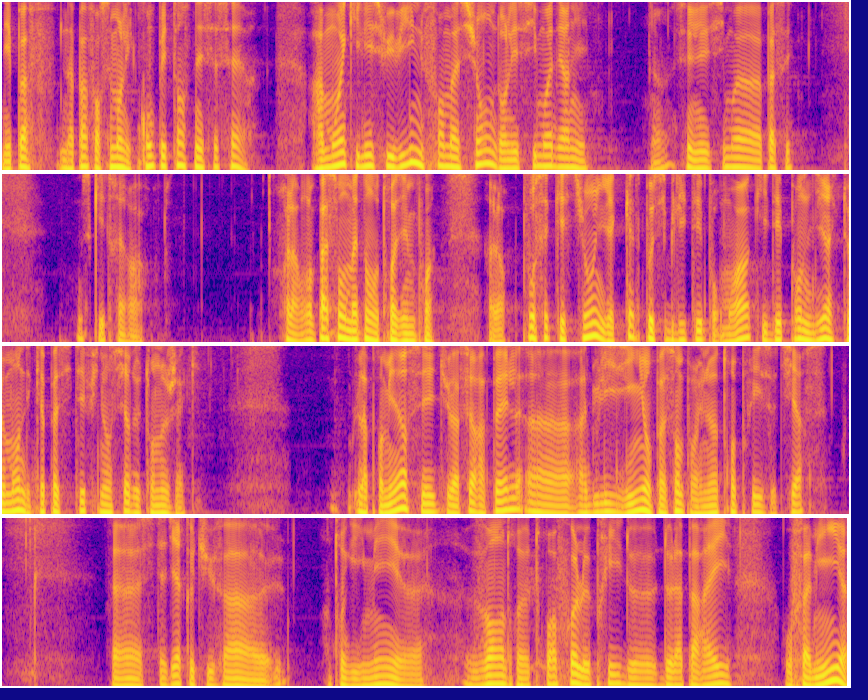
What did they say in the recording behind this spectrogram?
n'a pas, forcément les compétences nécessaires, à moins qu'il ait suivi une formation dans les six mois derniers. Hein, c'est les six mois passés. Ce qui est très rare. Voilà, passons maintenant au troisième point. Alors, pour cette question, il y a quatre possibilités pour moi qui dépendent directement des capacités financières de ton OJEC. La première, c'est tu vas faire appel à, du leasing en passant par une entreprise tierce. Euh, c'est-à-dire que tu vas, euh, entre guillemets, euh, vendre trois fois le prix de, de l'appareil aux familles.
